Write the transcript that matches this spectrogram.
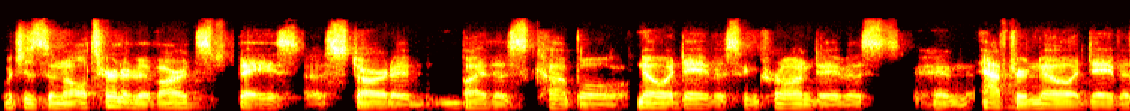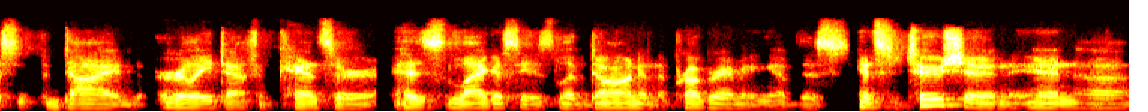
which is an alternative art space uh, started by this couple, Noah Davis and Karon Davis. And after Noah Davis died, early death of cancer, his legacy has lived on in the programming of this institution. And uh,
